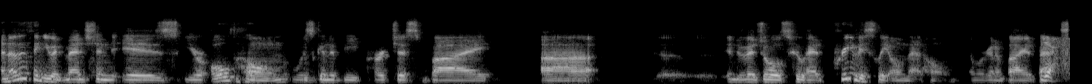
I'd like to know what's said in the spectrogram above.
another thing you had mentioned is your old home was going to be purchased by uh, individuals who had previously owned that home and were going to buy it back. Yes.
